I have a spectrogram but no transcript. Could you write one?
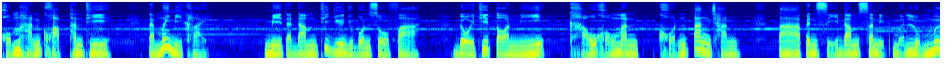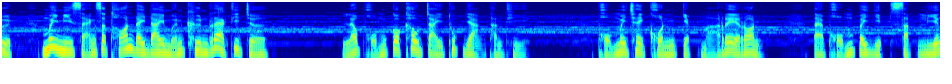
ผมหันขวับทันที แต่ไม่มีใคร มีแต่ดำที่ยืนอยู่บนโซฟา โดยที่ตอนนี้เขาของมันขนตั้งชัน ตาเป็นสีดำสนิทเหมือนหลุมมืด ไม่มีแสงสะท้อนใด ๆ เหมือนคืนแรกที่เจอ แล้วผมก็เข้าใจทุกอย่างทันที ผมไม่ใช่คนเก็บหมาเร่ร่อน แต่ผมไปหยิบสัตว์เลี้ยง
